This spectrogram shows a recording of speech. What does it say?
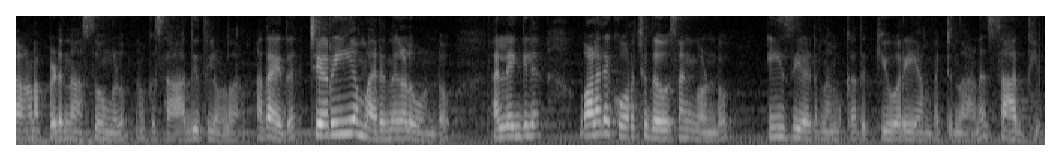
കാണപ്പെടുന്ന അസുഖങ്ങളും നമുക്ക് സാധ്യത്തിലുള്ളതാണ്. അതായത് ചെറിയ മരുന്നുകൾ കൊണ്ടോ അല്ലെങ്കിൽ വളരെ കുറച്ച് ദിവസം കൊണ്ടോ ഈസി ആയിട്ട് നമുക്കത് ക്യൂർ ചെയ്യാൻ പറ്റുന്നതാണ് സാധ്യം.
